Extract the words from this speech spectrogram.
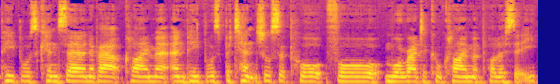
people's concern about climate and people's potential support for more radical climate policy.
